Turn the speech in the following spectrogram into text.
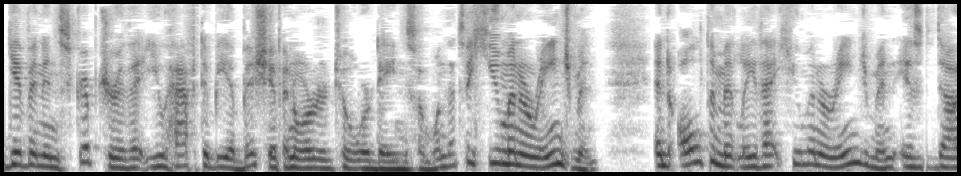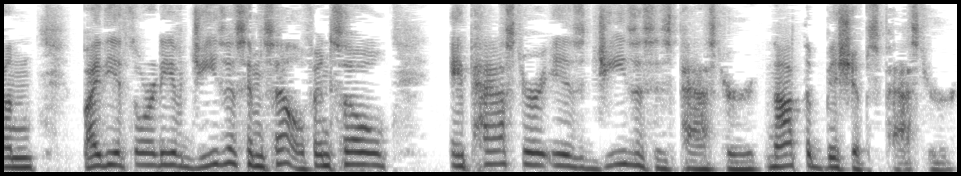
given in scripture that you have to be a bishop in order to ordain someone. That's a human arrangement. And ultimately that human arrangement is done by the authority of Jesus himself. And so a pastor is Jesus's pastor, not the bishop's pastor.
